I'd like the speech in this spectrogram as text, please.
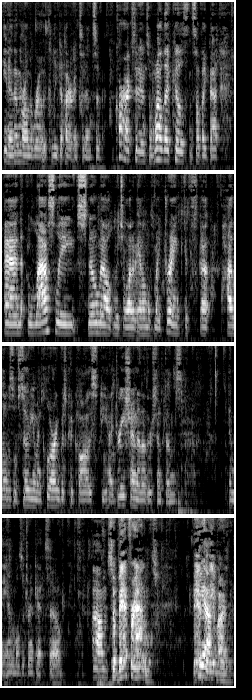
you know, then they're on the road, could lead to higher incidents of car accidents and wildlife kills and stuff like that. And lastly, snow melt, which a lot of animals might drink, it's got high levels of sodium and chloride, which could cause dehydration and other symptoms in the animals that drink it. So So bad for animals. Bad Yeah. for the environment.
